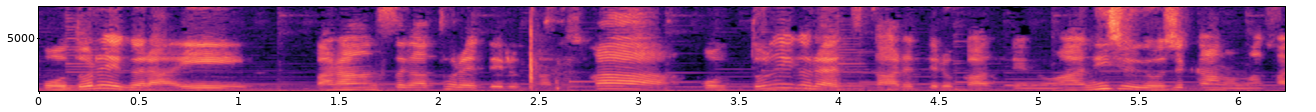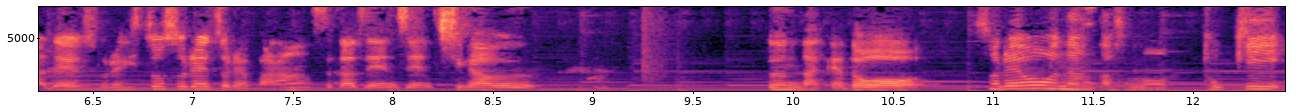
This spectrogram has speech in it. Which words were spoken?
こうどれぐらいバランスが取れてるかとかこうどれぐらい使われてるかっていうのは24時間の中でそれ人それぞれバランスが全然違うんだけどそれをなんかその時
